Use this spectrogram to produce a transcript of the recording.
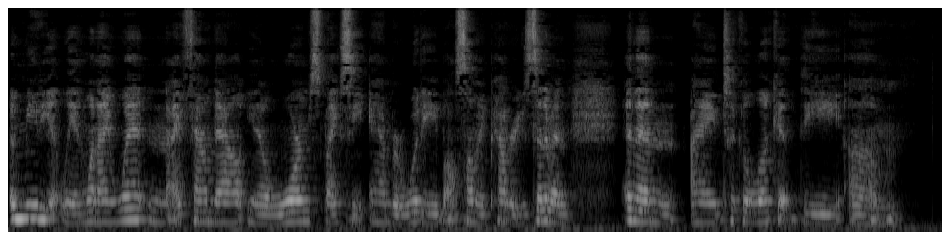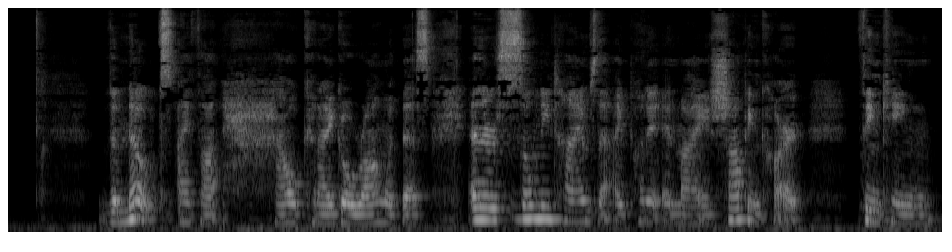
immediately. And when I went and I found out, you know, warm, spicy, amber, woody, balsamic, powdery, cinnamon, and then I took a look at the um, the notes, I thought, how could I go wrong with this? And there's so many times that I put it in my shopping cart thinking,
